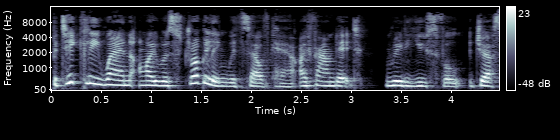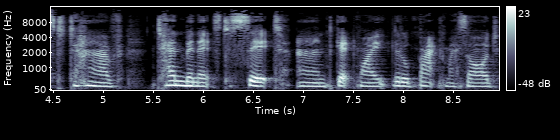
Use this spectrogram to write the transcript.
particularly when I was struggling with self care, I found it really useful just to have 10 minutes to sit and get my little back massage.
